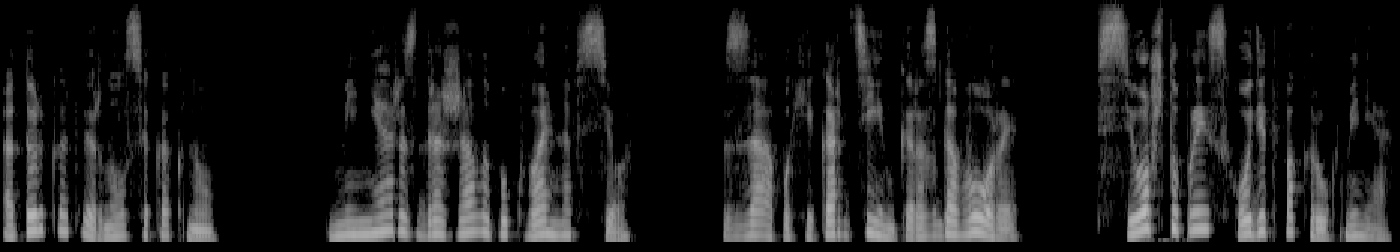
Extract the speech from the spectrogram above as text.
а только отвернулся к окну. Меня раздражало буквально все. Запахи, картинка, разговоры. Все, что происходит вокруг меня.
